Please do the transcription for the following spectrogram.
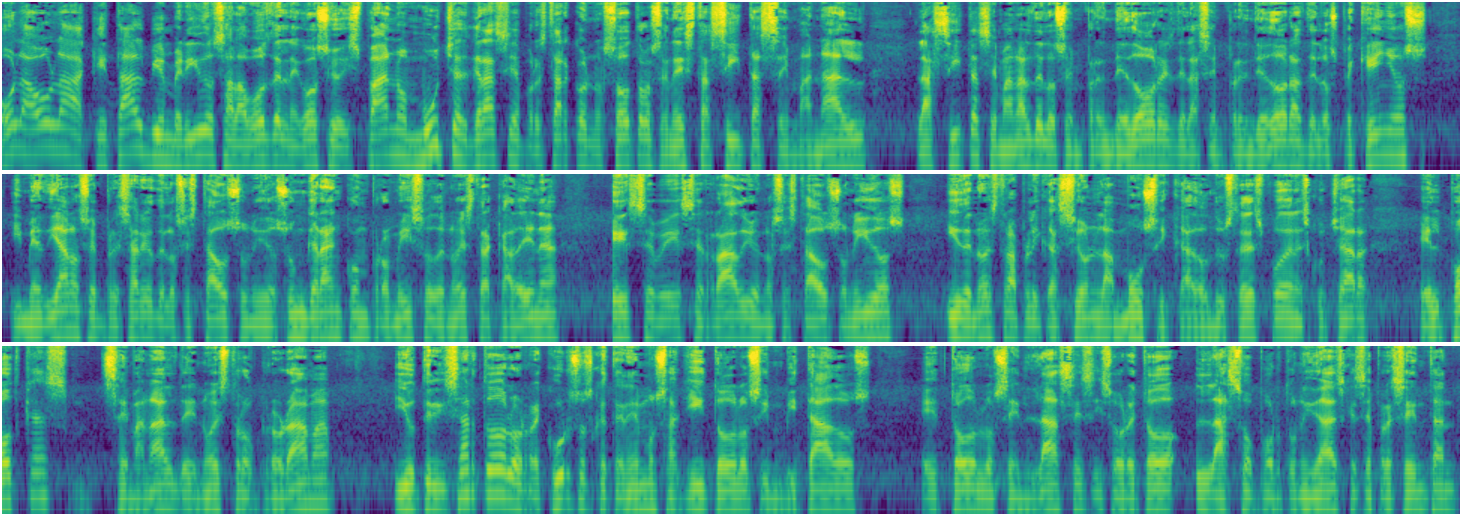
Hola, hola, ¿qué tal? Bienvenidos a La Voz del Negocio Hispano. Muchas gracias por estar con nosotros en esta cita semanal, la cita semanal de los emprendedores, de las emprendedoras, de los pequeños y medianos empresarios de los Estados Unidos. Un gran compromiso de nuestra cadena SBS Radio en los Estados Unidos y de nuestra aplicación La Música, donde ustedes pueden escuchar el podcast semanal de nuestro programa y utilizar todos los recursos que tenemos allí, todos los invitados, eh, todos los enlaces y sobre todo las oportunidades que se presentan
